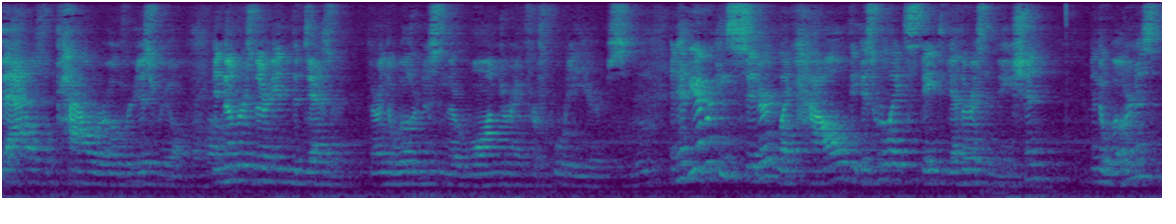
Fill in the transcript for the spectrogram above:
battle for power over Israel. In Numbers, they're in the desert. They're in the wilderness and they're wandering for 40 years. Mm-hmm. And have you ever considered like how the Israelites stayed together as a nation in the wilderness?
